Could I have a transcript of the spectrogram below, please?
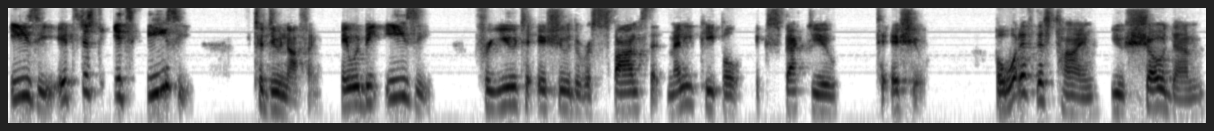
easy. It's just, it's easy to do nothing. It would be easy for you to issue the response that many people expect you to issue. But what if this time you showed them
